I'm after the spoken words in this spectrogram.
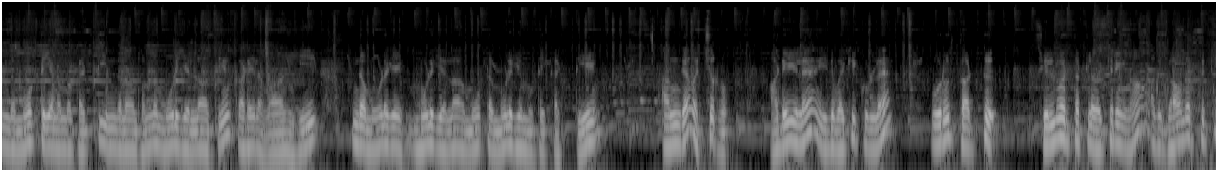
இந்த மூட்டையை நம்ம கட்டி இந்த நான் சொன்ன மூலிகை எல்லாத்தையும் கடையில் வாங்கி இந்த மூலிகை மூலிகை எல்லாம் மூட்டை மூலிகை மூட்டை கட்டி அங்கே வச்சிடணும். அடியில் இது வைக்கக்குள்ள ஒரு தட்டு சில்வர் தட்டில் வைக்கிறீங்கன்னா அது கவனத்துக்கு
